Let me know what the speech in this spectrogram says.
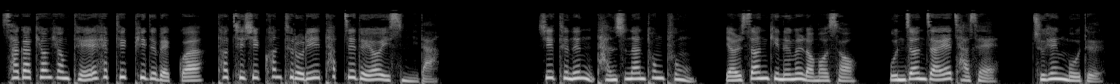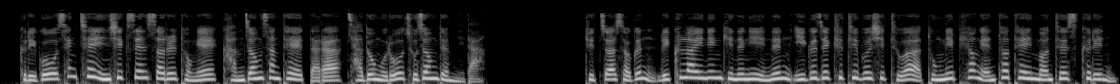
사각형 형태의 햅틱 피드백과 터치식 컨트롤이 탑재되어 있습니다. 시트는 단순한 통풍, 열선 기능을 넘어서 운전자의 자세, 주행 모드, 그리고 생체 인식 센서를 통해 감정 상태에 따라 자동으로 조정됩니다. 뒷좌석은 리클라이닝 기능이 있는 이그제큐티브 시트와 독립형 엔터테인먼트 스크린,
